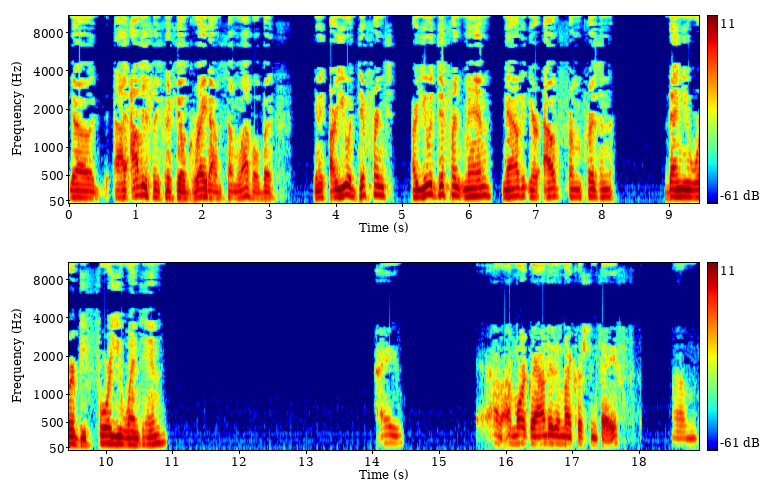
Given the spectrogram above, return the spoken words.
you know, I, obviously it's going to feel great on some level, but you know, are you a different are you a different man now that you're out from prison than you were before you went in? I I'm more grounded in my Christian faith, um,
